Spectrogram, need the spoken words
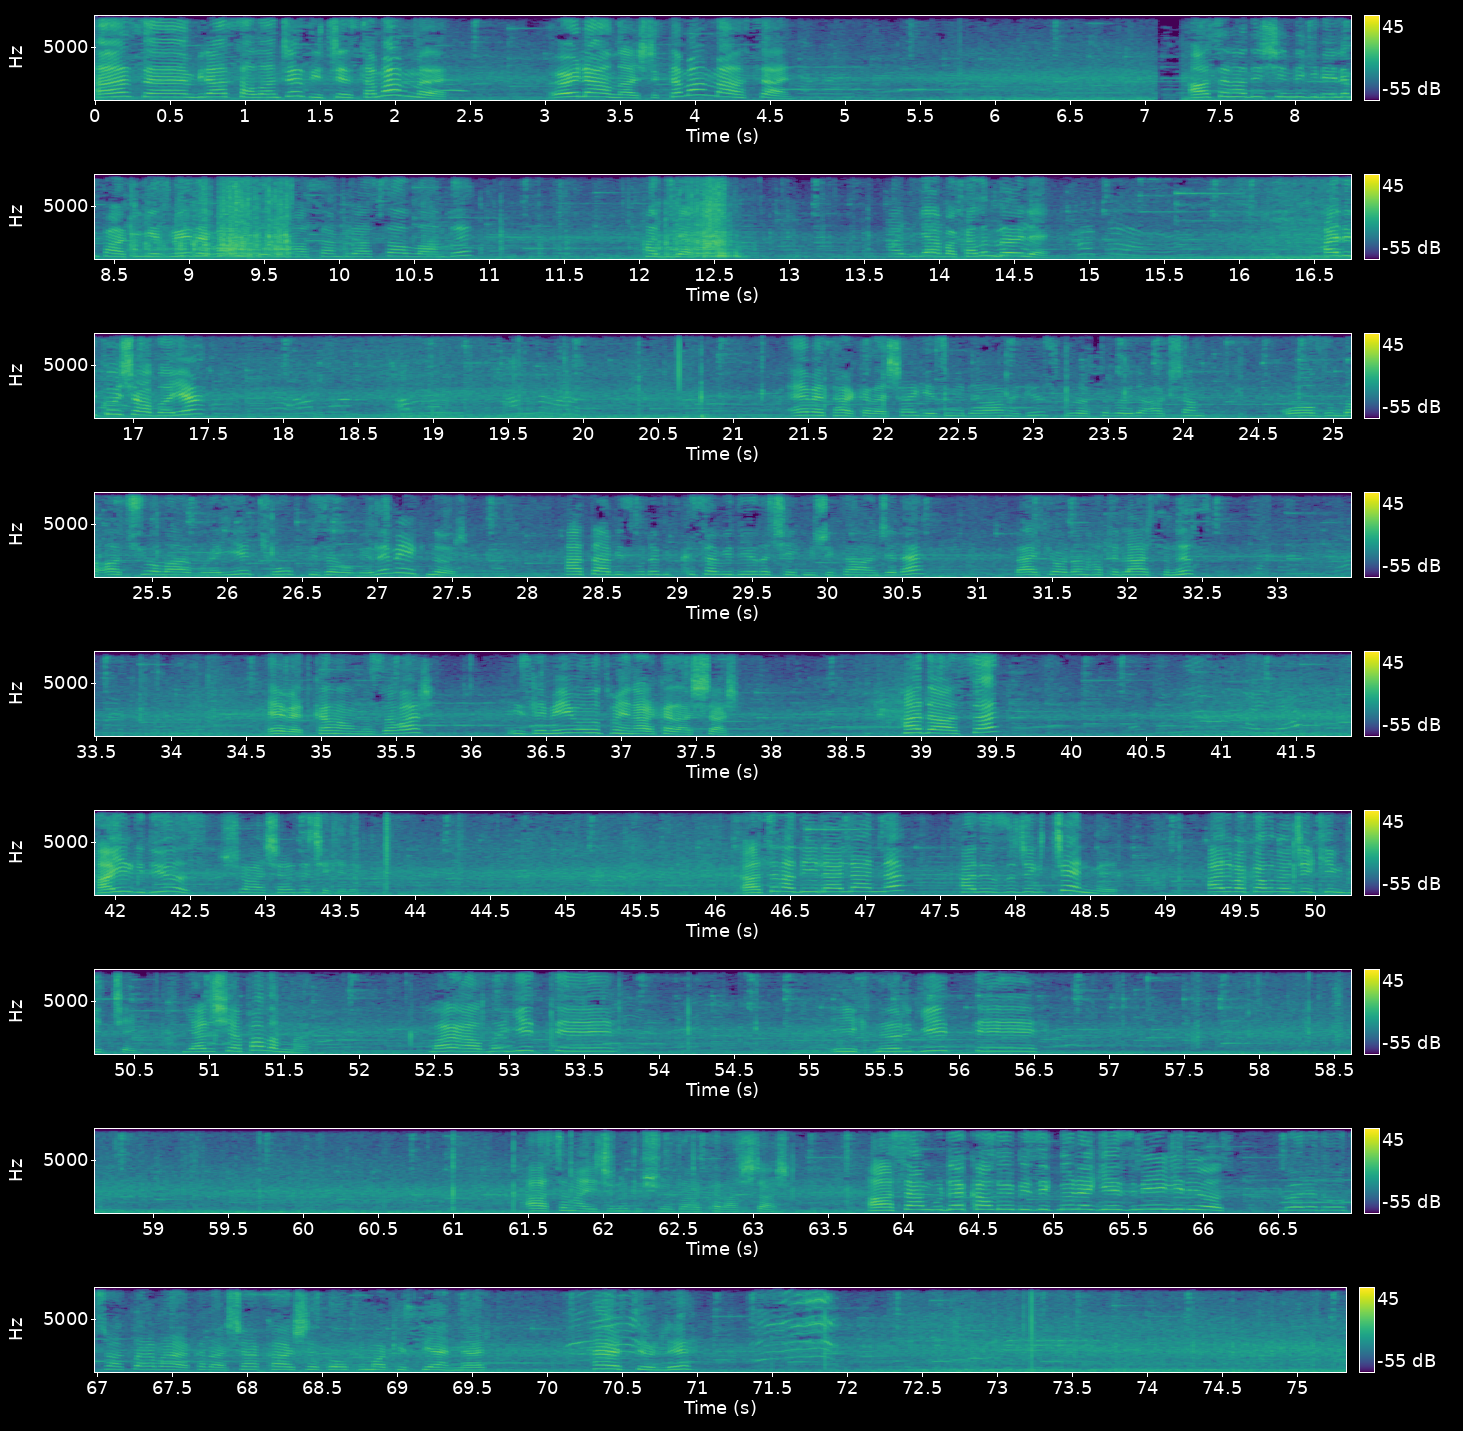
Hasan biraz sallanacağız gideceğiz tamam mı? Öyle anlaştık tamam mı Hasan? Hasan hadi şimdi gidelim parkı gezmeye devam edelim. Hasan biraz sallandı. Hadi gel. Hadi gel bakalım böyle. Hadi. Koş ablaya. Evet arkadaşlar gezmeye devam ediyoruz. Burası böyle akşam olduğunda açıyorlar burayı. Çok güzel oluyor değil mi İknur? Hatta biz burada bir kısa video da çekmiştik daha önceden. Belki oradan hatırlarsınız. Evet kanalımızda var. İzlemeyi unutmayın arkadaşlar. Hadi Hasan. Hayır gidiyoruz. Şu aşağıda da çekelim. Hasan hadi ilerle anne. Hadi hızlıca gideceksin mi? Hadi bakalım önce kim gidecek? Yarış yapalım mı? Bak abla gitti. İlknur gitti. Hasan ayıcını düşürdü arkadaşlar. Hasan burada kalıyor. Biz İlknur'la gezmeye gidiyoruz. Böyle de oturaklar var arkadaşlar. Karşılıklı oturmak isteyenler. Her türlü.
